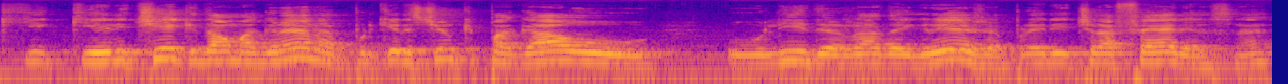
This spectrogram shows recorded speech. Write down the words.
que, que ele tinha que dar uma grana porque eles tinham que pagar o, o líder lá da igreja para ele tirar férias, né?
